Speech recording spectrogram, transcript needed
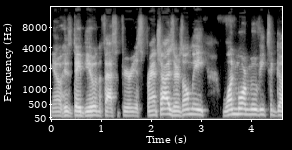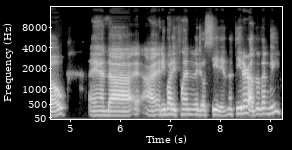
You know his debut in the Fast and Furious franchise. There's only one more movie to go, and uh, uh, anybody planning to go see it in the theater other than me?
